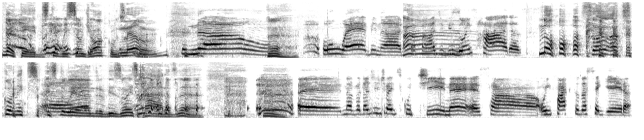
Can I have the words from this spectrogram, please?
Vai ter distribuição de óculos? Não. Não! Ah. Um webinar para Ah. falar de visões raras. Nossa, as conexões do Leandro, visões raras, né? É, na verdade, a gente vai discutir né, essa, o impacto da cegueira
